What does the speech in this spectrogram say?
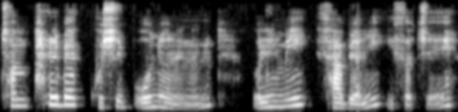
1895년에는 을미사변이 있었지.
